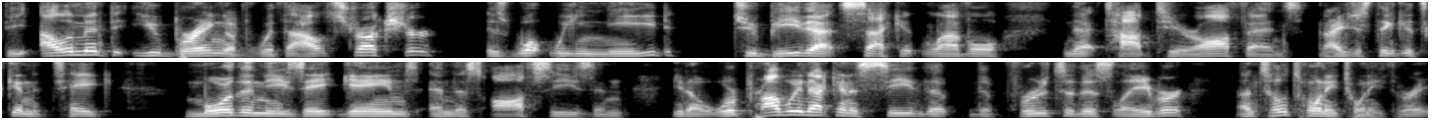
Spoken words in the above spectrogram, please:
the element that you bring of without structure is what we need to be that second level and that top tier offense. And I just think it's going to take more than these eight games and this offseason. You know, we're probably not going to see the the fruits of this labor until 2023.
